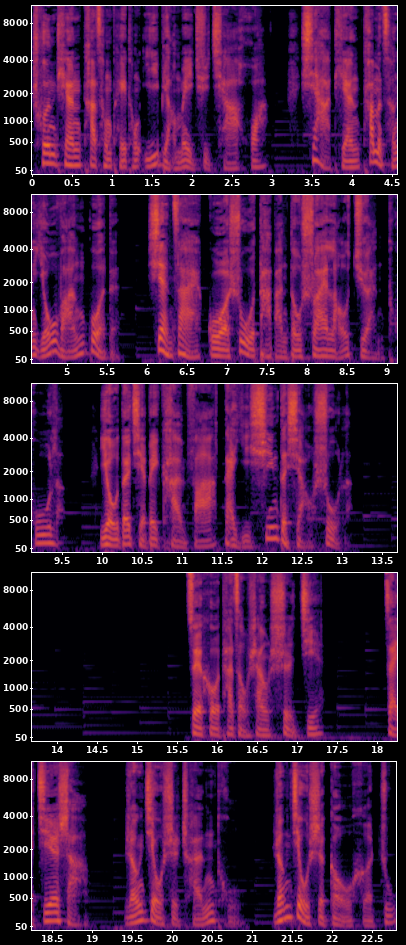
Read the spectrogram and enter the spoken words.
春天，他曾陪同姨表妹去掐花；夏天，他们曾游玩过的。现在，果树大半都衰老卷秃了，有的且被砍伐，带以新的小树了。最后，他走上市街，在街上，仍旧是尘土，仍旧是狗和猪。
